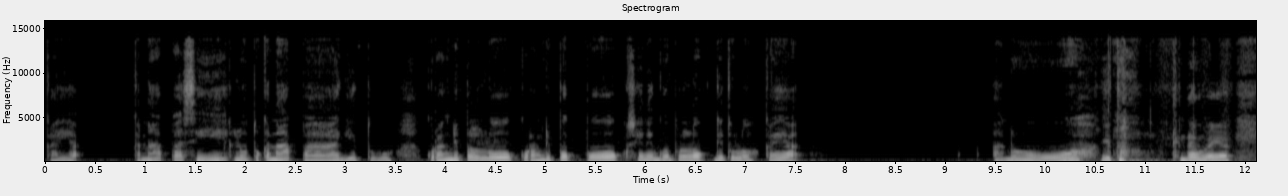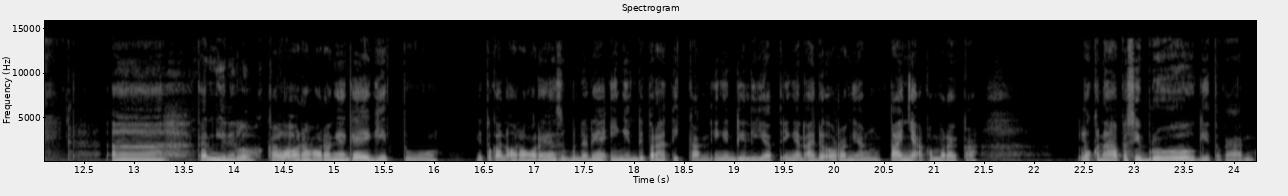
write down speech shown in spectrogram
Kayak kenapa sih? Lu tuh kenapa? gitu. Kurang dipeluk kurang dipuk-puk sini gue peluk gitu loh. Kayak aduh gitu. Kenapa ya? Uh, kan gini loh kalau orang-orang yang kayak gitu itu kan orang-orang yang sebenarnya ingin diperhatikan, ingin dilihat, ingin ada orang yang tanya ke mereka, lo kenapa sih bro, gitu kan.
